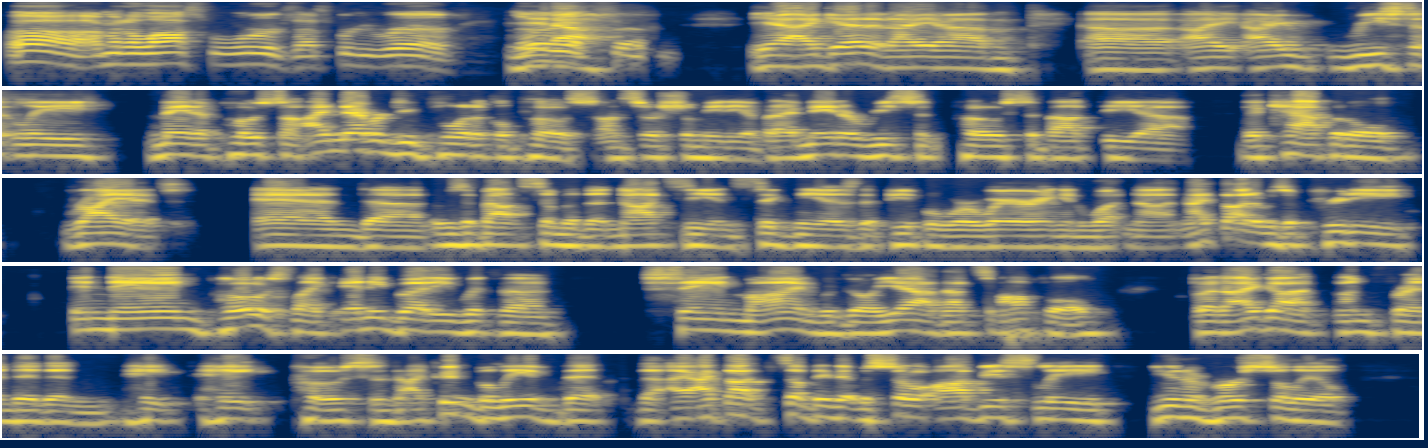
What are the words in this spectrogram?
Oh, I'm at a loss for words. That's pretty rare. Very yeah. Upsetting. Yeah, I get it. I um uh I I recently made a post on I never do political posts on social media, but I made a recent post about the uh the Capitol riot and uh, it was about some of the Nazi insignias that people were wearing and whatnot. And I thought it was a pretty inane post. Like anybody with a sane mind would go, "Yeah, that's awful." but I got unfriended and hate hate posts, and I couldn't believe that. that I, I, thought something that was so obviously universal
